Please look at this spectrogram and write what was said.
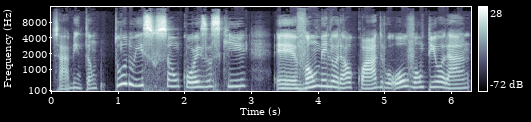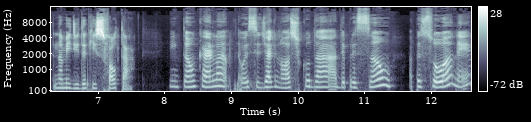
sabe? Então, tudo isso são coisas que é, vão melhorar o quadro ou vão piorar na medida que isso faltar. Então, Carla, esse diagnóstico da depressão, a pessoa, né,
